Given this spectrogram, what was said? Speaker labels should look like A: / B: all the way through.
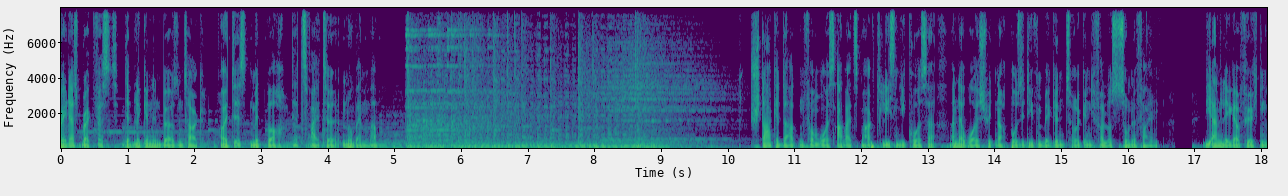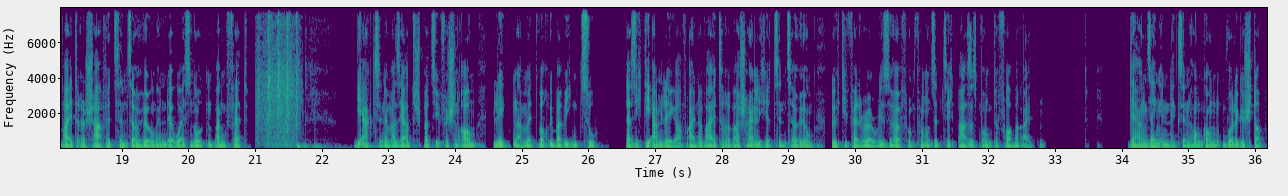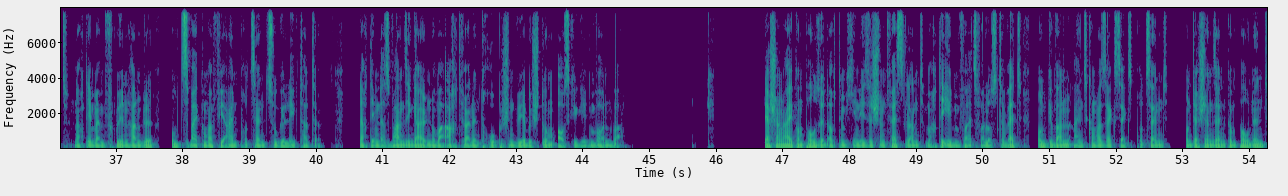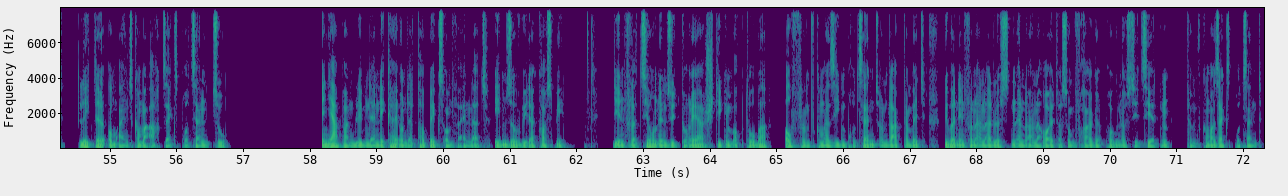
A: Traders Breakfast, der Blick in den Börsentag. Heute ist Mittwoch, der 2. November. Starke Daten vom US-Arbeitsmarkt ließen die Kurse an der Wall Street nach positivem Beginn zurück in die Verlustzone fallen. Die Anleger fürchten weitere scharfe Zinserhöhungen der US-Notenbank Fed. Die Aktien im asiatisch-pazifischen Raum legten am Mittwoch überwiegend zu da sich die Anleger auf eine weitere wahrscheinliche Zinserhöhung durch die Federal Reserve um 75 Basispunkte vorbereiten. Der Hang Seng Index in Hongkong wurde gestoppt, nachdem er im frühen Handel um 2,41% zugelegt hatte, nachdem das Warnsignal Nummer 8 für einen tropischen Wirbelsturm ausgegeben worden war. Der Shanghai Composite auf dem chinesischen Festland machte ebenfalls Verluste wett und gewann 1,66% und der Shenzhen Component legte um 1,86% zu. In Japan blieben der Nikkei und der Topix unverändert, ebenso wie der Kospi. Die Inflation in Südkorea stieg im Oktober auf 5,7% und lag damit über den von Analysten in einer Reuters-Umfrage prognostizierten 5,6%.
